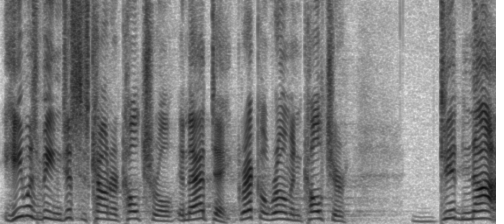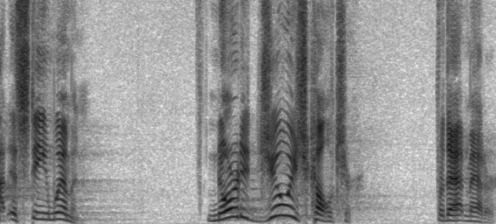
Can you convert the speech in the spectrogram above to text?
he was being just as countercultural in that day. Greco Roman culture did not esteem women, nor did Jewish culture, for that matter.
